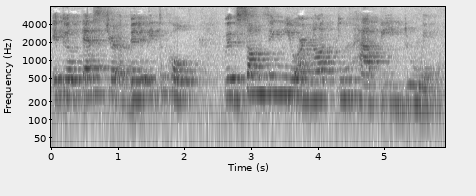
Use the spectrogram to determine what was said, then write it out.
It will test your ability to cope with something you are not too happy doing.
